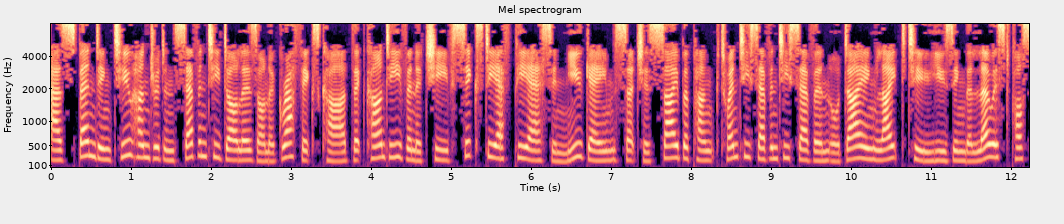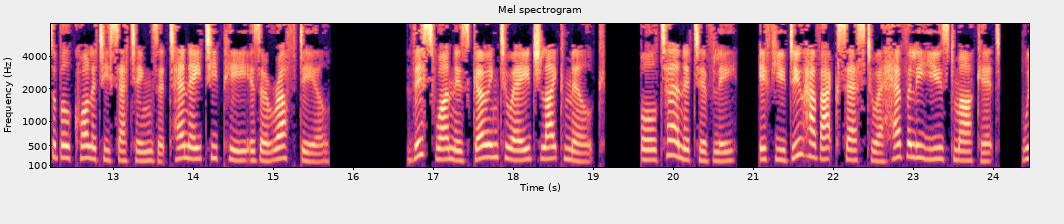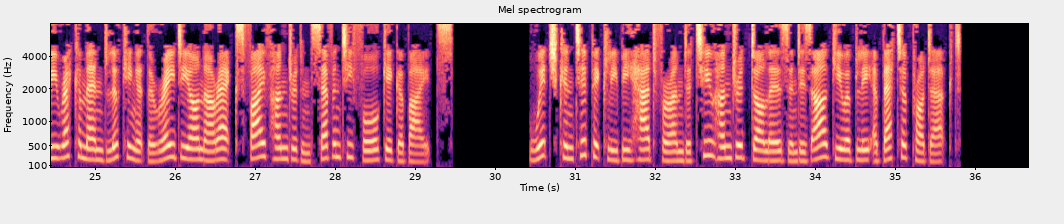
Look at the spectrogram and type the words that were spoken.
as spending $270 on a graphics card that can't even achieve 60 FPS in new games such as Cyberpunk 2077 or Dying Light 2 using the lowest possible quality settings at 1080p is a rough deal. This one is going to age like milk. Alternatively, if you do have access to a heavily used market, we recommend looking at the Radeon RX 574 GB which can typically be had for under $200 and is arguably a better product.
